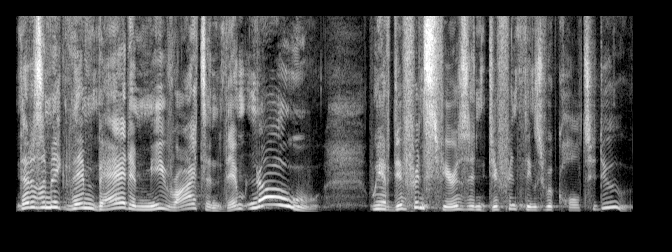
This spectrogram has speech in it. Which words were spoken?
That doesn't make them bad and me right and them. No. We have different spheres and different things we're called to do.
